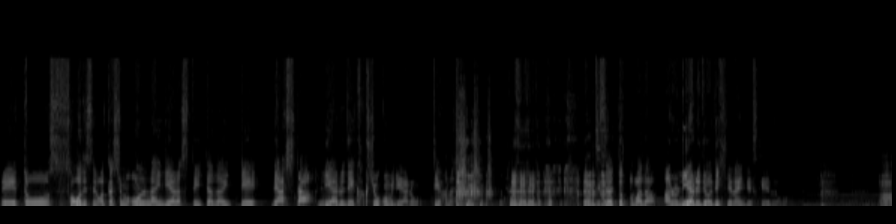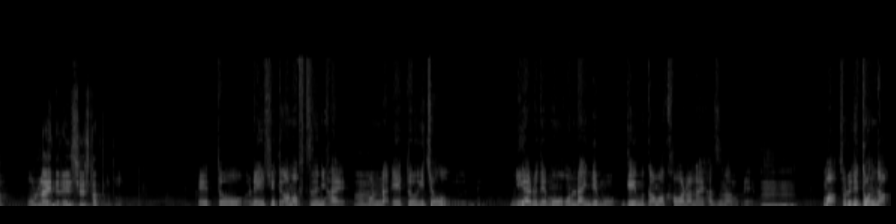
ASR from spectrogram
えっ、とそうですね私もオンラインでやらせていただいてで明日リアルで拡張込みでやろうっていう話です だから実はちょっとまだあのリアルではできてないんですけれどもあ、オンラインで練習したってこと？えっ、と練習ってあまあ普通にはい、うんオンラえっ、と一応リアルでもオンラインでもゲーム感は変わらないはずなのでうんうん。まあそれでどんな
